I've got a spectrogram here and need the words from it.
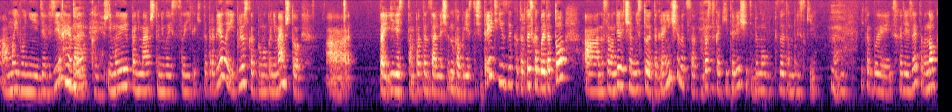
мы его не идеализируем, да, да? Конечно. и мы понимаем, что у него есть свои какие-то пробелы, и плюс как бы мы понимаем, что а, да, есть там потенциально еще, ну как бы есть еще третий язык, который, то есть как бы это то, а, на самом деле, чем не стоит ограничиваться, mm-hmm. просто какие-то вещи тебе могут в этом близки. Mm-hmm. Да? И как бы исходя из этого, но,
